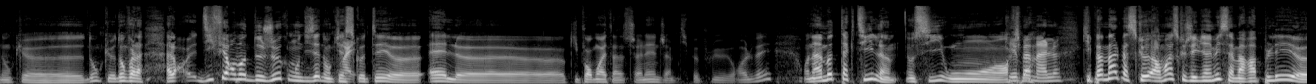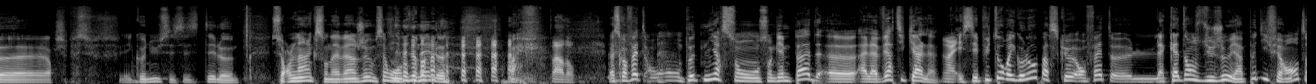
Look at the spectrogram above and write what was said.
Donc euh, donc euh, donc voilà. Alors différents modes de jeu comme on disait. Donc il y a Ouais. ce côté euh, L euh, qui pour moi est un challenge un petit peu plus relevé. On a un mode tactile aussi où on Qui est pas mal. qui est pas mal parce que alors moi ce que j'ai bien aimé ça m'a rappelé euh, alors, je sais pas si c'est connu c'était le sur Lynx on avait un jeu comme ça où on tenait le Pardon. parce qu'en fait on, peut tenir son, son gamepad euh, à la verticale Ouais. et c'est plutôt rigolo parce que en fait euh, la cadence du jeu est un peu différente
